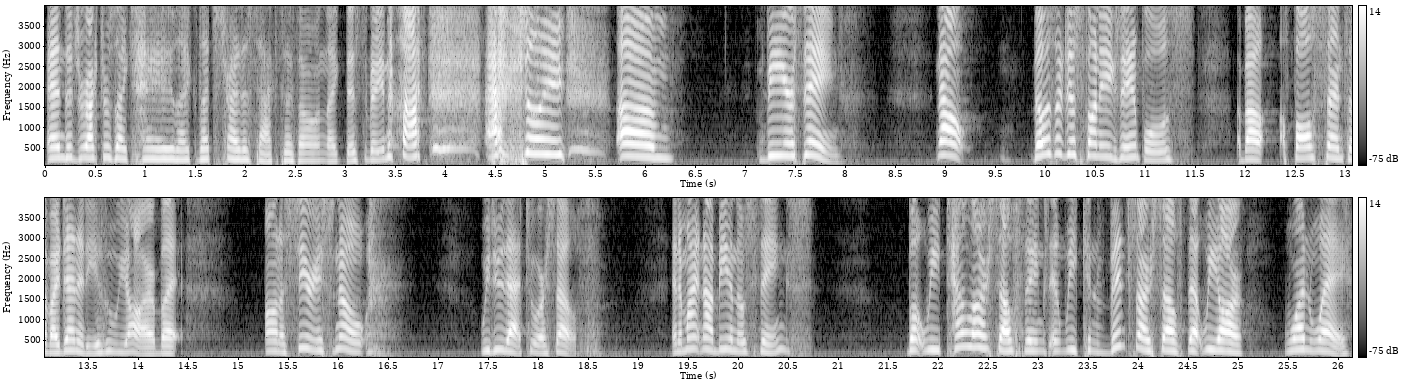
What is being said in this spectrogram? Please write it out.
And the director was like, hey, like, let's try the saxophone. Like, this may not actually um, be your thing. Now, those are just funny examples about a false sense of identity, who we are, but on a serious note, we do that to ourselves. And it might not be in those things, but we tell ourselves things and we convince ourselves that we are one way,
